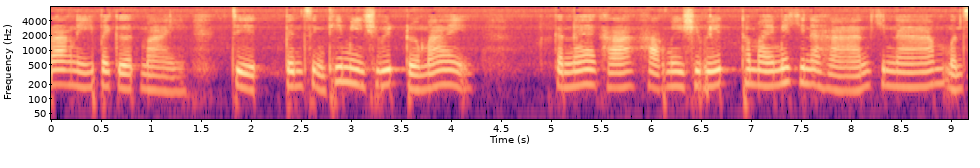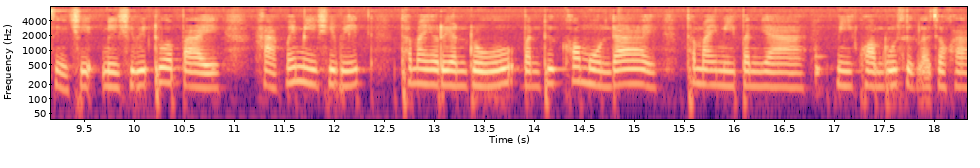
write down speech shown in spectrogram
ร่างนี้ไปเกิดใหม่ จิตเป็นสิ่งที่มีชีวิตหรือไม่ กันแน่คะ หากมีชีวิตทำไมไม่กินอาหาร กินน้ำเหมือนสิ่งมีชีวิตทั่วไป หากไม่มีชีวิตทำไมเรียนรู้บันทึกข้อมูลได้ทำไมมีปัญญา มีความรู้สึกแล้วเจ้าคะ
